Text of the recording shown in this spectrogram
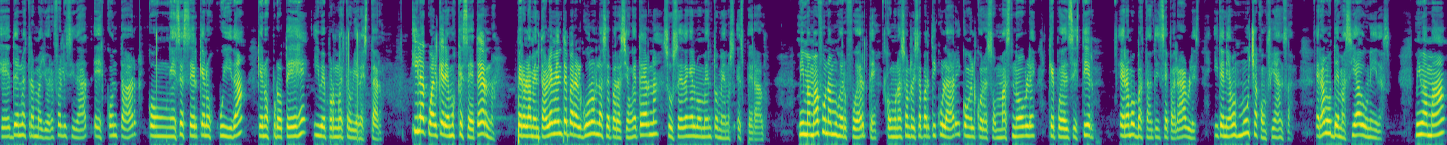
es de nuestra mayor felicidad, es contar con ese ser que nos cuida, que nos protege y ve por nuestro bienestar, y la cual queremos que sea eterna. Pero lamentablemente para algunos la separación eterna sucede en el momento menos esperado. Mi mamá fue una mujer fuerte, con una sonrisa particular y con el corazón más noble que puede existir. Éramos bastante inseparables y teníamos mucha confianza. Éramos demasiado unidas. Mi mamá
